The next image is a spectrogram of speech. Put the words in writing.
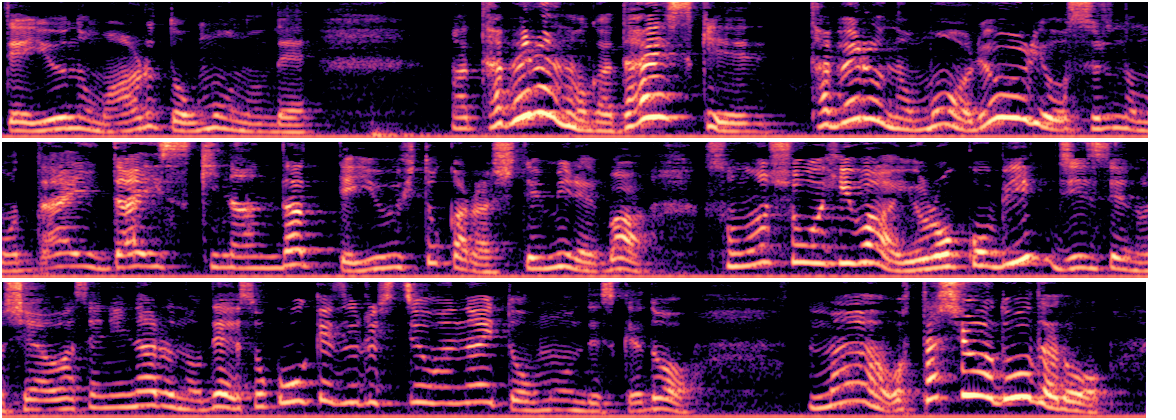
ていうのもあると思うので、まあ、食べるのが大好き食べるのも料理をするのも大大好きなんだっていう人からしてみればその消費は喜び人生の幸せになるのでそこを削る必要はないと思うんですけどまあ私はどうだろう。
